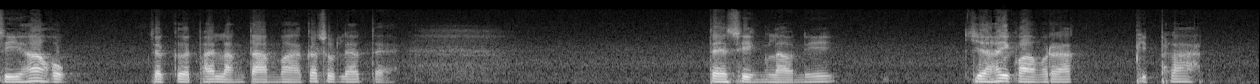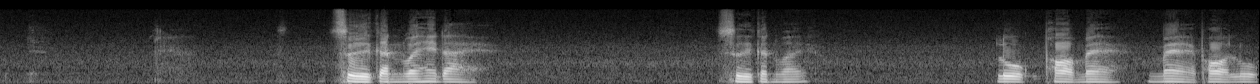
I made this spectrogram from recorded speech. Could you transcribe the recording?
สี่ห้าหก จะเกิดภายหลังตามมาก็สุดแล้วแต่ แต่สิ่งเหล่านี้ จะให้ความรักผิดพลาด สื่อกันไว้ให้ได้ สื่อกันไว้ ลูกพ่อแม่ แม่พ่อลูก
